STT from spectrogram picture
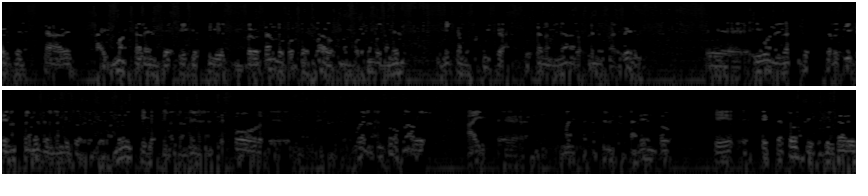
fuerte, cada vez hay más talento y que sigue brotando por todos lados, como por ejemplo también esta música que está nominada a los premios Gardel. Eh, y bueno, y la gente se repite no solamente en el ámbito de, de la música, sino también en el deporte, bueno, en todos lados hay eh, manifestaciones de talento que, pese a todas las dificultades,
